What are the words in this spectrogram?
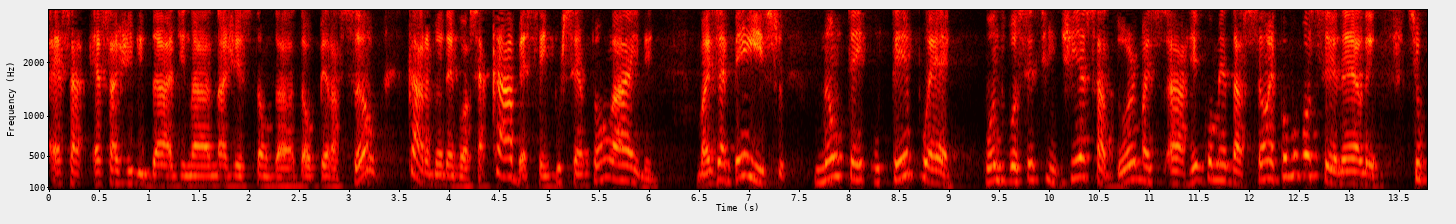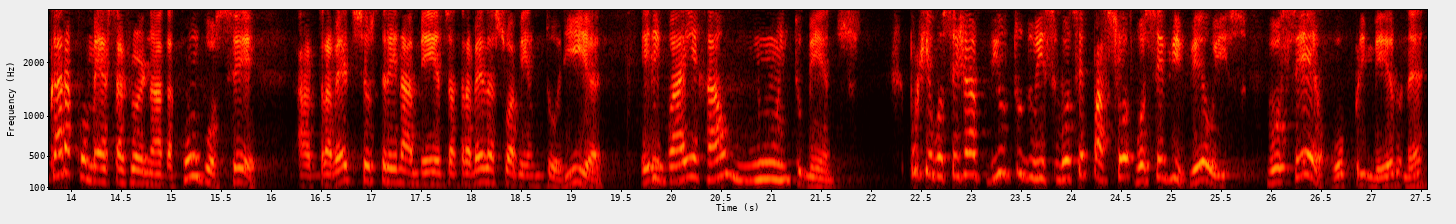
essa, essa agilidade na, na gestão da, da operação, cara, meu negócio acaba, é 100% online. Mas é bem isso. Não tem, o tempo é quando você sentir essa dor, mas a recomendação é como você, né, Ale? Se o cara começa a jornada com você, através dos seus treinamentos, através da sua mentoria, ele vai errar muito menos. Porque você já viu tudo isso, você passou, você viveu isso, você errou primeiro, né?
